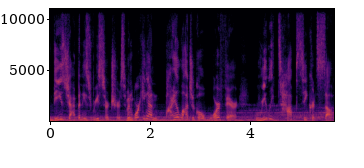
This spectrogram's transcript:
These Japanese researchers have been working on biological warfare, really top secret stuff.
